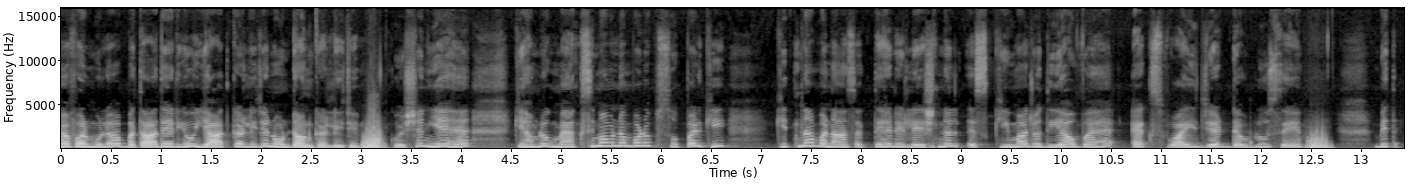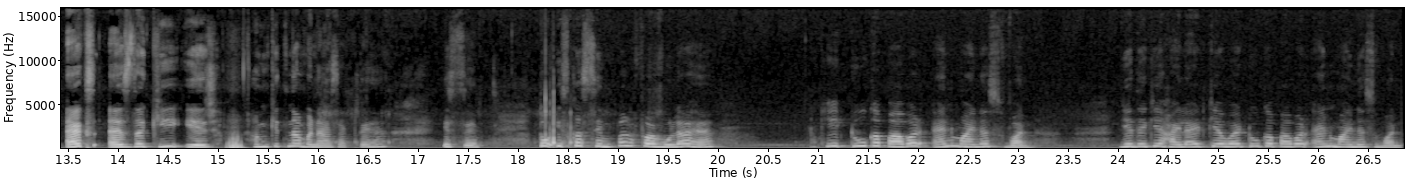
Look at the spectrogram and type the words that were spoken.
मैं फार्मूला बता दे रही हूँ, याद कर लीजिए नोट डाउन कर लीजिए। क्वेश्चन ये है कि हम लोग मैक्सिमम नंबर ऑफ़ सुपर की कितना बना सकते हैं रिलेशनल स्कीमा जो दिया हुआ है एक्स वाई जेड डब्ल्यू से? विथ एक्स एज द की एज हम कितना बना सकते हैं इससे? तो इसका सिंपल फार्मूला है कि टू का पावर एन माइनस वन ये देखिए हाईलाइट किया हुआ है टू का power N minus one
